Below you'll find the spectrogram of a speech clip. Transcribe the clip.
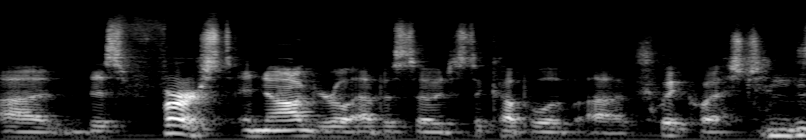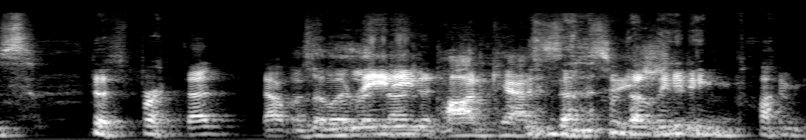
uh, this first inaugural episode, just a couple of uh, quick questions. the first, that that was The leading podcast the, the leading pod,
